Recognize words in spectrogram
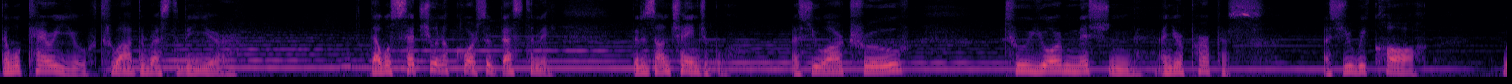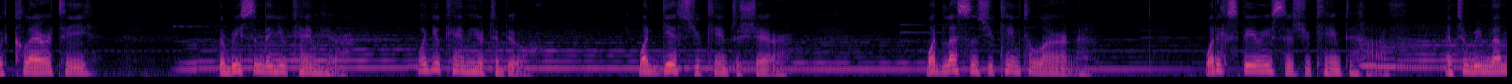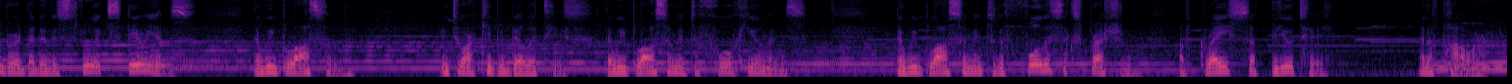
that will carry you throughout the rest of the year, that will set you in a course of destiny that is unchangeable as you are true to your mission and your purpose, as you recall with clarity the reason that you came here, what you came here to do, what gifts you came to share what lessons you came to learn, what experiences you came to have, and to remember that it is through experience that we blossom into our capabilities, that we blossom into full humans, that we blossom into the fullest expression of grace, of beauty, and of power.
